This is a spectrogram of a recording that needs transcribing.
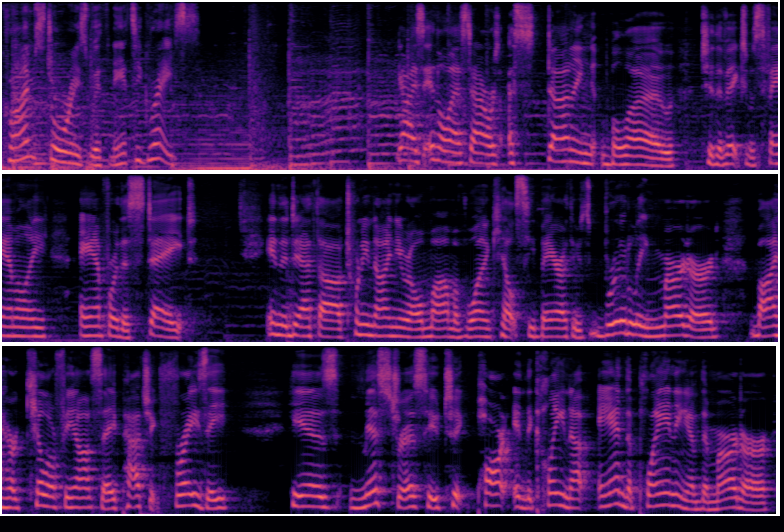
Crime Stories with Nancy Grace. Guys, in the last hours, a stunning blow to the victim's family and for the state in the death of 29 year old mom of one, Kelsey Berreth, who's brutally murdered by her killer fiance, Patrick Frazee. His mistress, who took part in the cleanup and the planning of the murder,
